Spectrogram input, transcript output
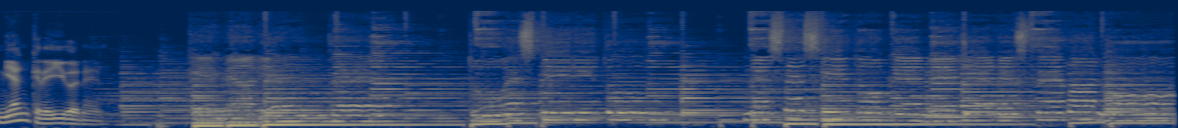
ni han creído en Él. Que me aliente tu espíritu, necesito que me llenes de valor.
